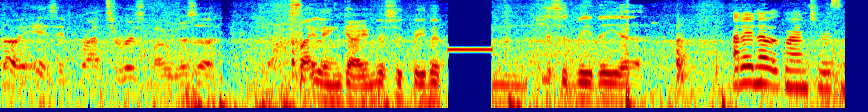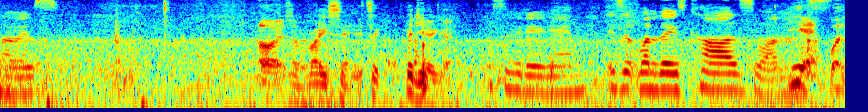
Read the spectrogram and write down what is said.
No, it is. If Gran Turismo was a sailing game, this would be the. This would be the. Uh, I don't know what Gran Turismo is. oh, it's a racing. It's a video game. It's a video game. Is it one of those cars ones? Yeah, well,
